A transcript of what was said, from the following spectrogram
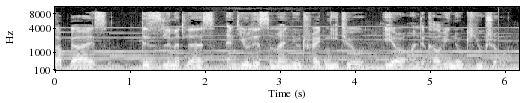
What's up, guys? This is Limitless, and you listen my new track Need You here on the Calvino Q Show.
